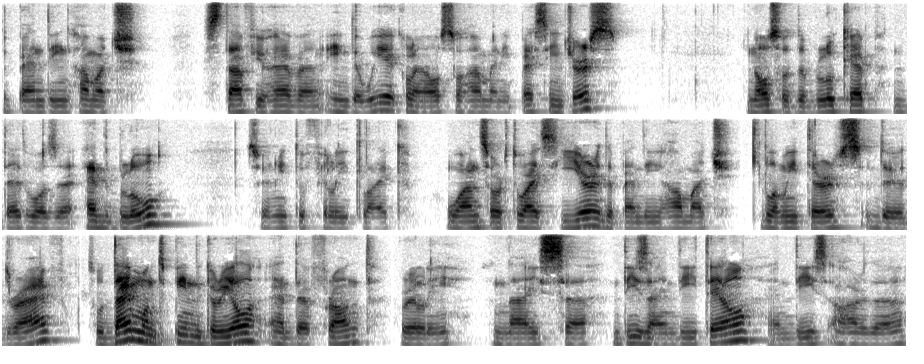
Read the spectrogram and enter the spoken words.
depending how much stuff you have in the vehicle and also how many passengers. And also the blue cap, that was uh, a AdBlue, so you need to fill it like once or twice a year depending how much kilometers do you drive. So diamond pin grille at the front, really nice uh, design detail and these are the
